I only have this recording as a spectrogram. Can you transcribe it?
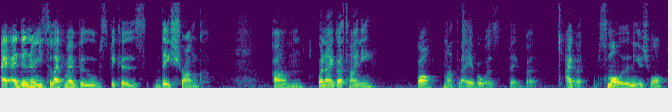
I, I didn't used to like my boobs because they shrunk um, when I got tiny. Well, not that I ever was big, but I got smaller than usual.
